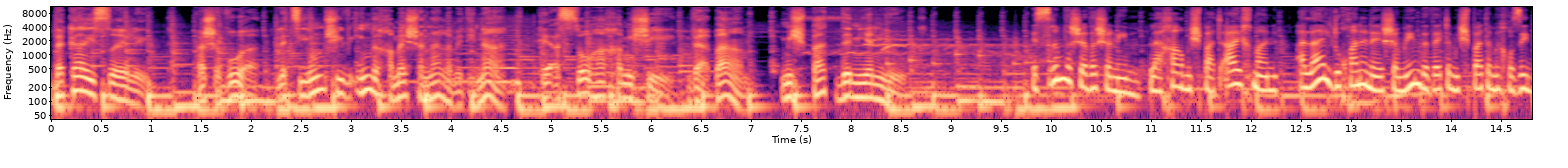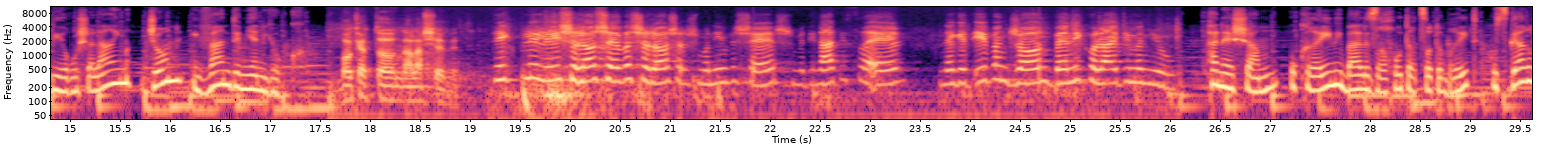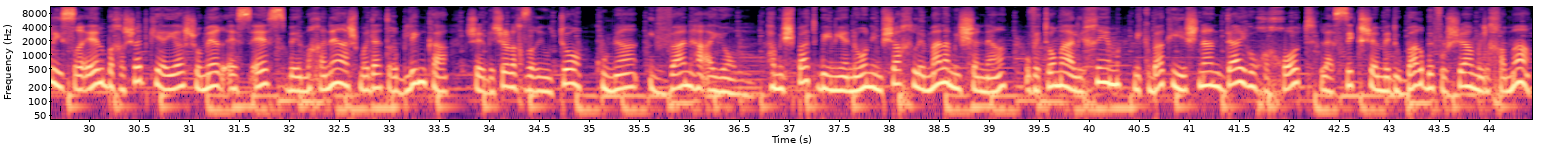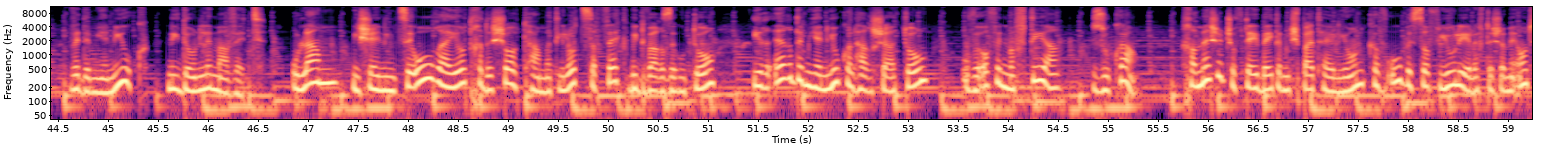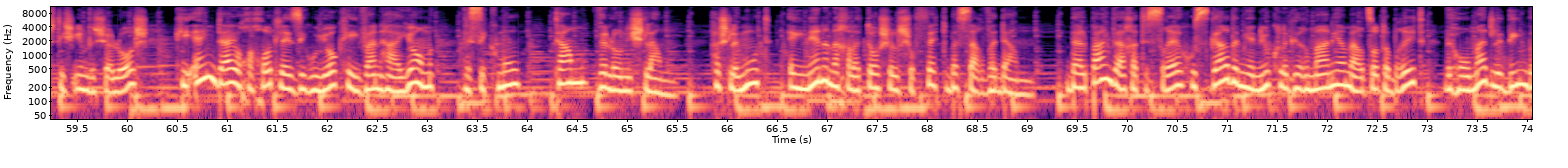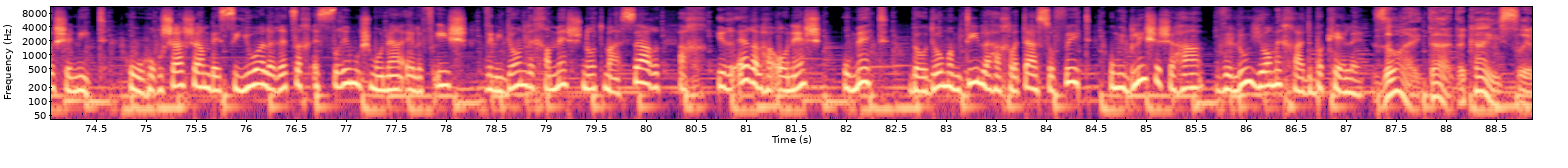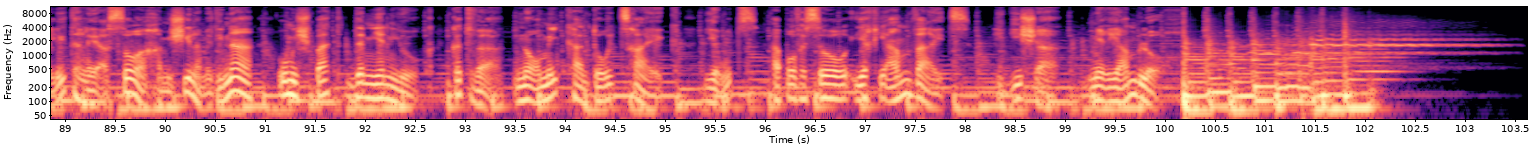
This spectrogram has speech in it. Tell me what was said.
דקה ישראלית. השבוע, לציון 75 שנה למדינה, העשור החמישי, והפעם, משפט דמייניוק. 27 שנים לאחר משפט אייכמן, עלה אל דוכן הנאשמים בבית המשפט המחוזי בירושלים, ג'ון איוון דמייניוק. בוקר טוב, נא לשבת. תיק פלילי 373 על 86, מדינת ישראל, נגד איוון ג'ון בן ניקולאי דמייניוק. הנאשם, אוקראיני בעל אזרחות ארצות הברית, הוסגר לישראל בחשד כי היה שומר אס אס במחנה ההשמדה טרבלינקה, שבשל אכזריותו כונה איוון האיום. המשפט בעניינו נמשך למעלה משנה, ובתום ההליכים נקבע כי ישנן די הוכחות להסיק שמדובר בפושע מלחמה, ודמייניוק נידון למוות. אולם, משנמצאו ראיות חדשות המטילות ספק בדבר זהותו, ערער דמייניוק על הרשעתו, ובאופן מפתיע, זוכה. חמשת שופטי בית המשפט העליון קבעו בסוף יולי 1993 כי אין די הוכחות לזיהויו כאיוון האיום, וסיכמו תם ולא נשלם. השלמות איננה נחלתו של שופט בשר ודם. ב-2011 הוסגר דמייניוק לגרמניה מארצות הברית והועמד לדין בשנית. הוא הורשע שם בסיוע לרצח 28 אלף איש ונידון לחמש שנות מאסר, אך ערער על העונש ומת בעודו ממתין להחלטה הסופית ומבלי ששהה ולו יום אחד בכלא. זו הייתה דקה ישראלית על העשור החמישי למדינה ומשפט דמייניוק. כתבה נעמי קנטור יצחייק, ייעוץ הפרופסור יחיעם וייץ, הגישה מרים בלוך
